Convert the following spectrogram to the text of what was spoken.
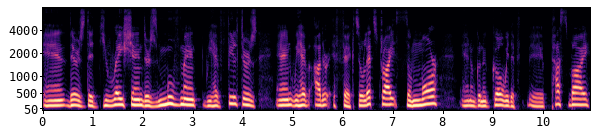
And there's the duration there's movement we have filters and we have other effects. So let's try some more and i'm to go with a, a pass by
